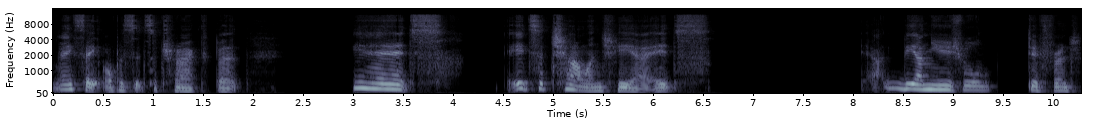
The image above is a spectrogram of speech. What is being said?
they say opposites attract, but yeah, it's it's a challenge here. It's the unusual, different.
